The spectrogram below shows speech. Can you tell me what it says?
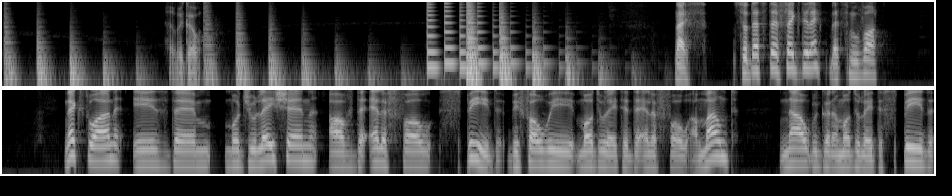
Here we go. Nice. So that's the effect delay. Let's move on. Next one is the modulation of the LFO speed. Before we modulated the LFO amount, now we're going to modulate the speed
